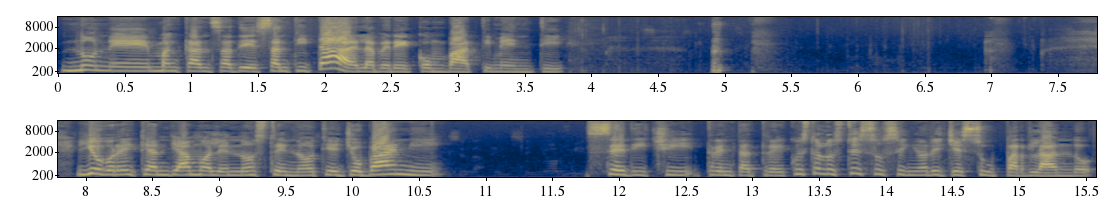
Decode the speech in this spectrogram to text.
Non è mancanza di santità l'avere combattimenti. Io vorrei che andiamo alle nostre note. Giovanni 16:33. Questo è lo stesso Signore Gesù parlando.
